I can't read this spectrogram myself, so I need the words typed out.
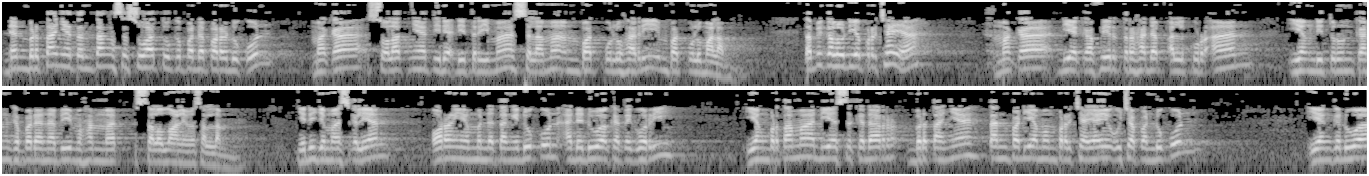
dan bertanya tentang sesuatu kepada para dukun, maka solatnya tidak diterima selama 40 hari 40 malam. Tapi kalau dia percaya, maka dia kafir terhadap Al-Quran yang diturunkan kepada Nabi Muhammad sallallahu alaihi wasallam. Jadi jemaah sekalian, orang yang mendatangi dukun ada dua kategori. Yang pertama dia sekedar bertanya tanpa dia mempercayai ucapan dukun. Yang kedua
